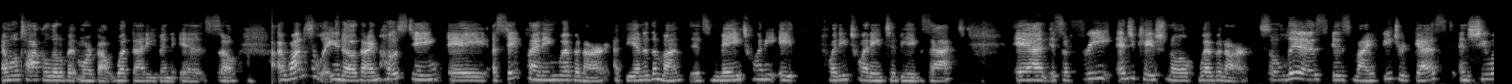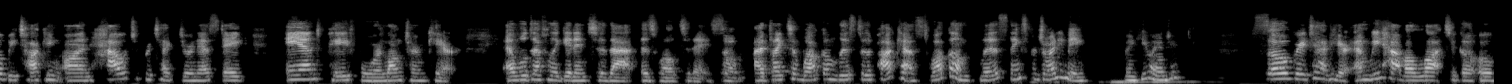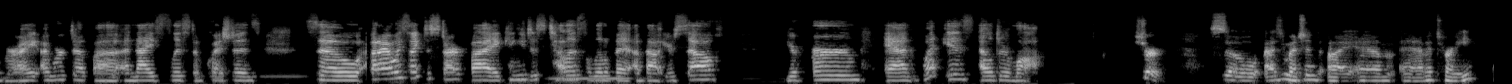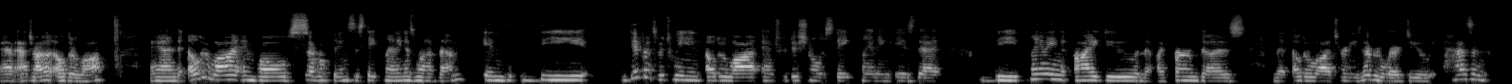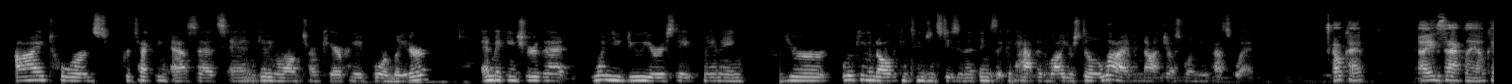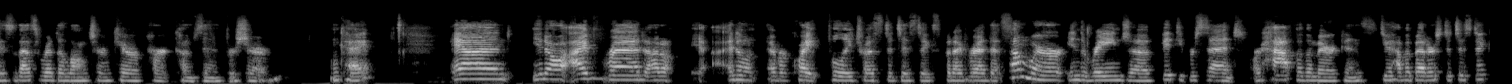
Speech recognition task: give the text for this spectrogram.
And we'll talk a little bit more about what that even is. So I wanted to let you know that I'm hosting a estate planning webinar at the end of the month. It's May 28th, 2020 to be exact. And it's a free educational webinar. So Liz is my featured guest, and she will be talking on how to protect your nest egg and pay for long-term care. And we'll definitely get into that as well today. So I'd like to welcome Liz to the podcast. Welcome, Liz. Thanks for joining me. Thank you, Angie. So great to have you here. And we have a lot to go over. I, I worked up a, a, nice list of questions. So, but I always like to start by can you just tell us a little bit about yourself, your firm, and what is elder law? Sure. So, as you mentioned, I am an attorney at Agile Elder Law. And elder law involves several things. Estate planning is one of them. In the difference between elder law and traditional estate planning is that the planning I do and that my firm does and that elder law attorneys everywhere do has an eye towards protecting assets and getting long-term care paid for later and making sure that when you do your estate planning you're looking at all the contingencies and the things that could happen while you're still alive and not just when you pass away. Okay. Uh, exactly. Okay. So that's where the long term care part comes in for sure. Okay. And you know, I've read I don't I don't ever quite fully trust statistics, but I've read that somewhere in the range of 50% or half of Americans. Do you have a better statistic?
